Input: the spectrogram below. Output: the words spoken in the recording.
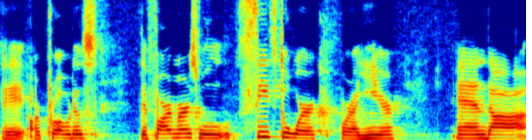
uh, our produce. The farmers will cease to work for a year and, uh,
